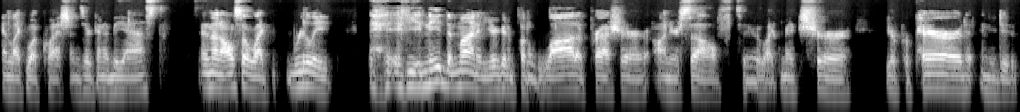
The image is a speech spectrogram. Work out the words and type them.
and like what questions are going to be asked. And then also like really, if you need the money, you're going to put a lot of pressure on yourself to like make sure you're prepared and you do the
